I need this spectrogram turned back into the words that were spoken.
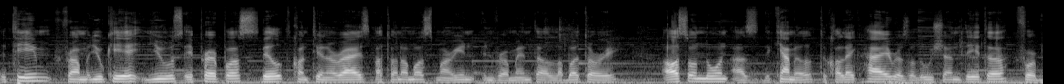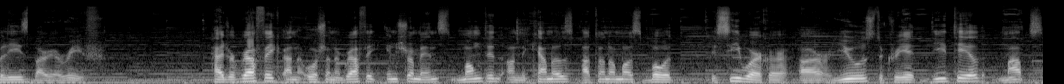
The team from UK used a purpose-built containerized autonomous marine environmental laboratory, also known as the CAMEL, to collect high-resolution data for Belize Barrier Reef. Hydrographic and oceanographic instruments mounted on the CAMEL's autonomous boat, the Seaworker, are used to create detailed maps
